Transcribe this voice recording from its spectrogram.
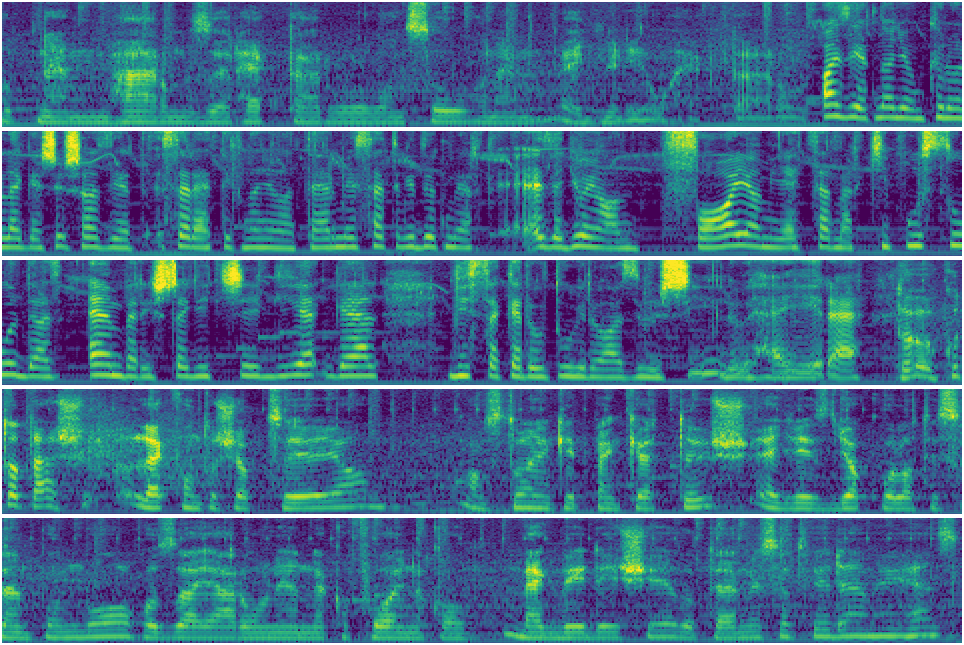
ott nem 3000 hektárról van szó, hanem 1 millió hektárról. Azért nagyon különleges, és azért szeretik nagyon a természetvédők, mert ez egy olyan faj, ami egyszer már kipusztult, de az emberi segítséggel visszakerült újra az ősi élőhelyére. A kutatás legfontosabb célja az tulajdonképpen kettős. Egyrészt gyakorlati szempontból hozzájárulni ennek a fajnak a megvédéséhez, a természetvédelméhez.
